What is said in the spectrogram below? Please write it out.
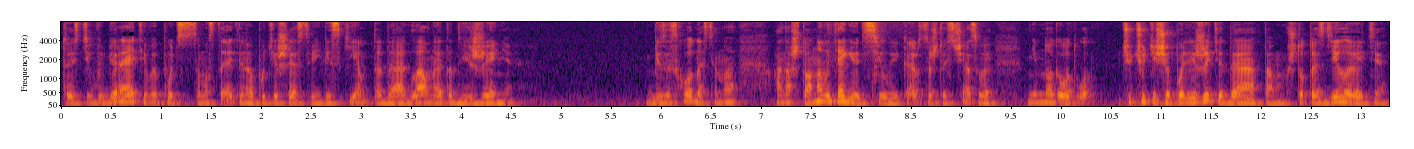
То есть выбираете вы путь самостоятельного путешествия или с кем-то, да, главное это движение. Безысходность, она она что? Она вытягивает силы, и кажется, что сейчас вы немного вот, вот чуть-чуть еще полежите, да, там что-то сделаете,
